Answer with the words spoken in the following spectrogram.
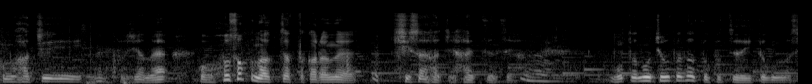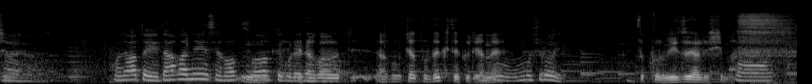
この鉢これじゃねこう細くなっちゃったからね小さい鉢に入ってるんですよ。うん元の状態だとこっちでいいと思いますよ、はいはい。これであと枝がね育ってくれれば、枝があのちゃんとできてくりゃね、うん、面白い。これ水やりします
